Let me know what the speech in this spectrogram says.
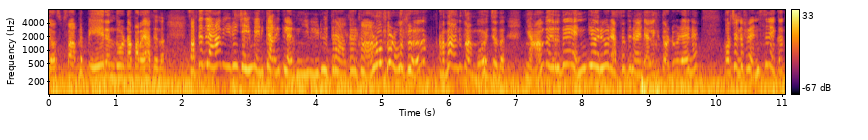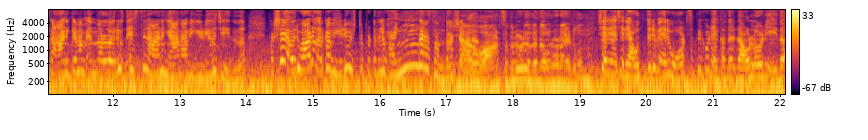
ജോസഫ് സാറിന്റെ പേര് എന്തുകൊണ്ടാ പറയാത്തെന്ന് സത്യത്തിൽ ആ വീഡിയോ ചെയ്യുമ്പോൾ എനിക്ക് അറിയത്തില്ലായിരുന്നു ഈ വീഡിയോ ഇത്ര ആൾക്കാർ കാണുമെന്നുള്ളത്. അതാണ് സംഭവിച്ചത്. ഞാൻ വെറുതെ എന്റെ ഒരു രസത്തിന് വേണ്ടി അല്ലെങ്കിൽ തൊടുപുഴേനെ കുറച്ച് എന്റെ ഫ്രണ്ട്സിനെയൊക്കെ കാണിക്കണം എന്നുള്ള ഒരു ഉദ്ദേശത്തിലാണ് ഞാൻ ആ വീഡിയോ ചെയ്തത്. പക്ഷേ ഒരുപാട് പേർക്ക് ആ വീഡിയോ ഇഷ്ടപ്പെട്ടതിൽ ഭയങ്കര സന്തോഷമാണ്. ഡൗൺലോഡ് ആയിട്ട് വന്നു. ശരിയാ ശരിയാ. ഒത്തിരി പേര് വാട്സപ്പിൽ കൂടെയൊക്കെ അത് ഡൗൺലോഡ് ചെയ്ത്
